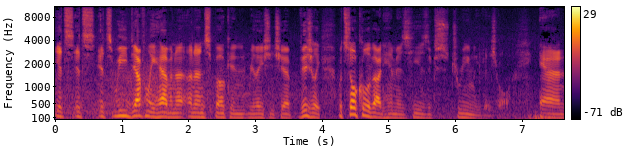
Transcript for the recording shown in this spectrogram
It's it's it's. We definitely have an, an unspoken relationship visually. What's so cool about him is he is extremely visual, and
